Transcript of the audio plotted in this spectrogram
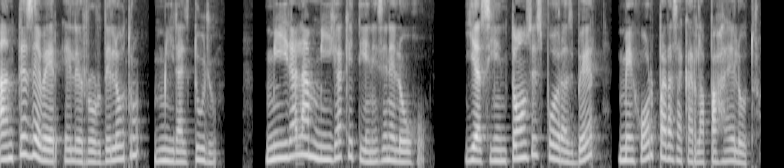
Antes de ver el error del otro, mira el tuyo. Mira la miga que tienes en el ojo, y así entonces podrás ver mejor para sacar la paja del otro.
